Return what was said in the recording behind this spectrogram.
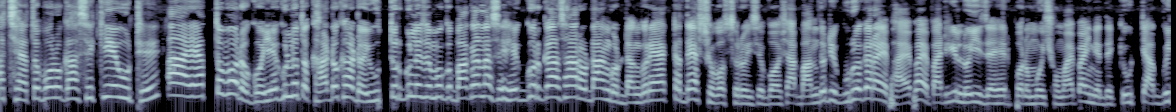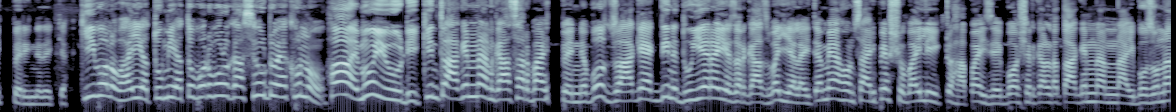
আচ্ছা এত বড় গাছে কে উঠে? আ এত বড় কই? এগুলো তো খাডো খাডো উত্তরগুলো যে মুখ বাগান আছে হেগুর গাছ আরও ডাঙ্গর ডাঙ্গরে একটা দেড়শো বছর হয়েছে বয়স। আর বান্ধবী গুড়ো গাড়ায় ভাই ভাই পারিয়ে লই যায় এরপর মই সময় পাই না দেখি উঠতে আগুইত পারি না দেখি। কি বলো ভাইয়া তুমি এত বড় বড় গাছে উঠো এখনও। হয় মই উডি কিন্তু আগের না গাছ আর বাইত পাই না বুঝছ? আগে একদিনে দুই আড়াই হাজার গাছ বাইয়া লাইতাম এখন চার পাঁচশো বাইলে একটু হাঁপাই যাই বয়সের কালটা তো আগের না নাই বোঝো না?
